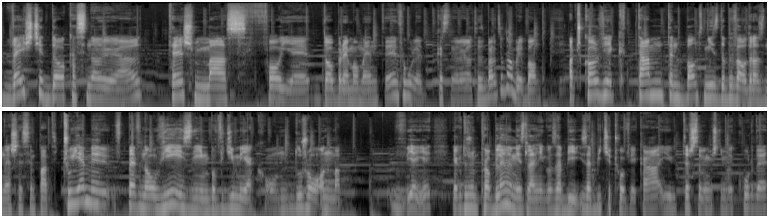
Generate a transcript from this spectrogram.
Wejście do Casino Royale też ma swoje dobre momenty. W ogóle Casino Royale to jest bardzo dobry Bond. Aczkolwiek tam ten Bond nie zdobywa od razu naszej sympatii. Czujemy pewną więź z nim, bo widzimy jaką dużą on ma jak dużym problemem jest dla niego zabi zabicie człowieka i też sobie myślimy, kurde,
